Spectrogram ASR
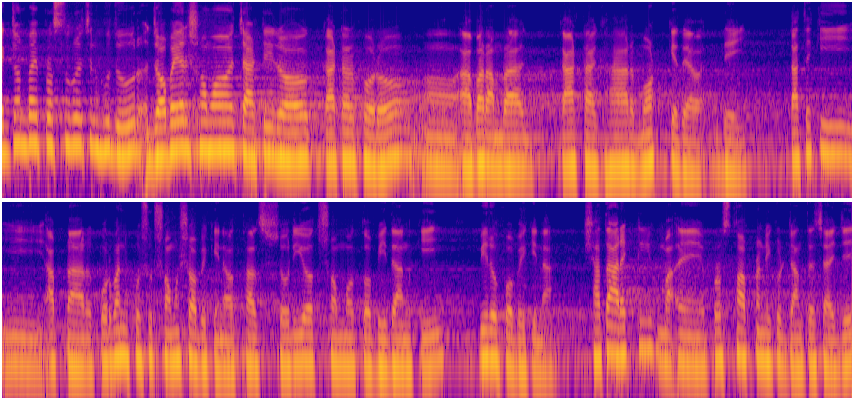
একজন ভাই প্রশ্ন করেছেন, হুজুর, জবাইয়ের সময় চারটি রগ কাটার পরও আবার আমরা কাটা ঘাড় মটকে দেওয়া, দেই। তাতে কি আপনার কোরবানি পশুর সমস্যা হবে কিনা? অর্থাৎ শরীয়ত সম্মত বিধান কি, বিরূপ হবে কিনা? সাথে আরেকটি প্রশ্ন আপনার নিকট জানতে চাই যে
